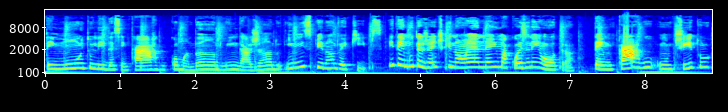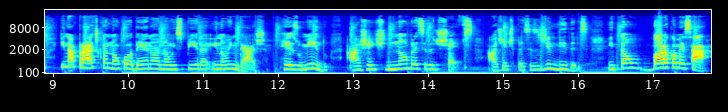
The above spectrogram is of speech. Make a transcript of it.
Tem muito líder sem cargo, comandando, engajando e inspirando equipes. E tem muita gente que não é nem uma coisa nem outra tem um cargo, um título e na prática não coordena, não inspira e não engaja. Resumindo, a gente não precisa de chefes, a gente precisa de líderes. Então, bora começar!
